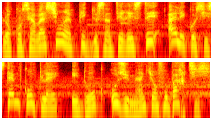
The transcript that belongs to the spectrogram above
leur conservation implique de s'intéresser à l'écosystème complet et donc aux humains qui en font partie.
